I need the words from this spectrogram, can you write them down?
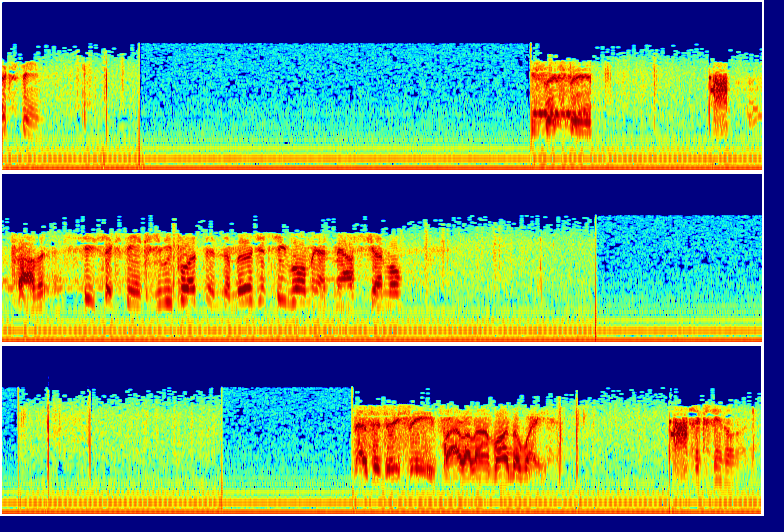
16. C16. Father, C16, could you report an emergency room at Mass General? Message received. Fire alarm on the way. Sixteen on.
